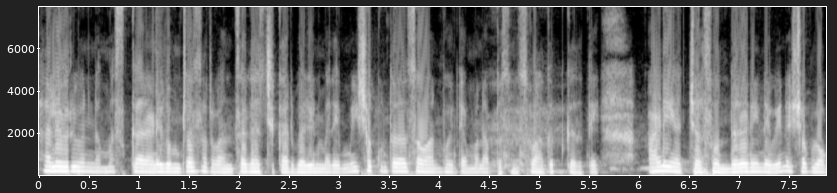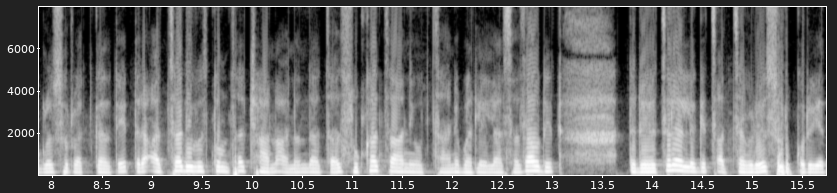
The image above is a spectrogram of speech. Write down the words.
हॅलो एव्हरीवन नमस्कार आणि तुमच्या सर्वांचा घरची कारभारींमध्ये मी शकुंतला चव्हाण मोहिते मनापासून स्वागत करते. आणि आजच्या सुंदर आणि नवीन अशा ब्लॉगला सुरुवात करते. तर आजचा दिवस तुमचा छान आनंदाचा सुखाचा आणि उत्साहाने भरलेला असा जाऊ देत. तर चला लगेच आजचा व्हिडिओ सुरू करूयात.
